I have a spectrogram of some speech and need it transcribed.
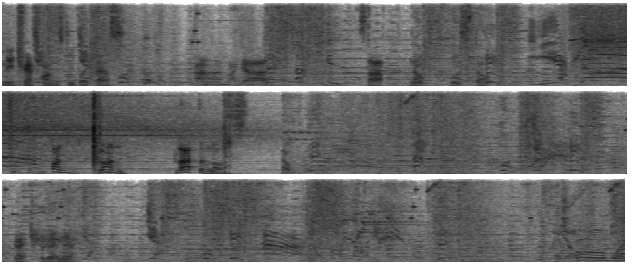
need to transform this Keyblade fast. Oh my god. Stop. Nope. Please don't. Fun. Plan. Platanos. Nope. Okay, we're getting there. Boy.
